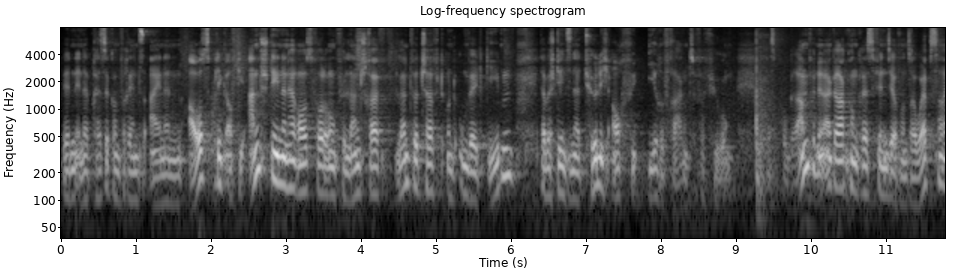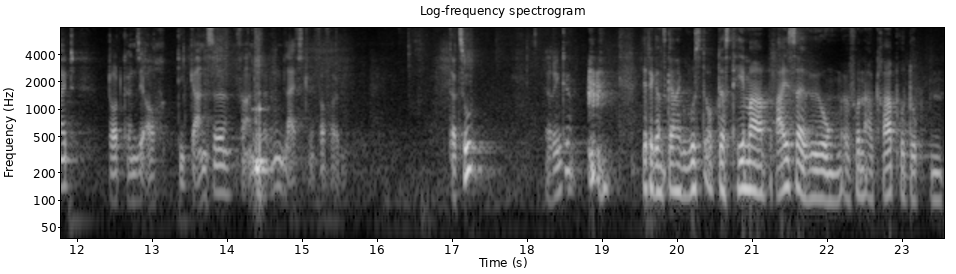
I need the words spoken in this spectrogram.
werden in der Pressekonferenz einen Ausblick auf die anstehenden Herausforderungen für Landwirtschaft und Umwelt geben. Dabei stehen sie natürlich auch für Ihre Fragen zur Verfügung. Das Programm für den Agrarkongress finden Sie auf unserer Website. Dort können Sie auch die ganze Veranstaltung im Livestream verfolgen. Dazu, Herr Rinke. Ich hätte ganz gerne gewusst, ob das Thema Preiserhöhung von Agrarprodukten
